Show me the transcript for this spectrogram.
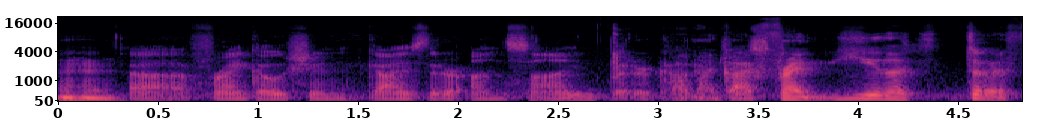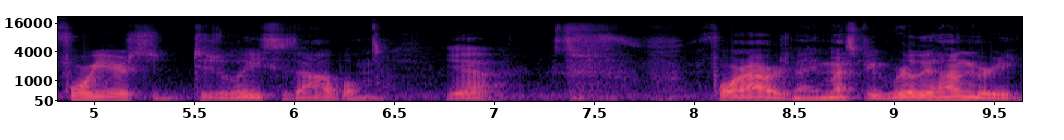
Mhm. uh, Frank Ocean, guys that are unsigned but are Oh kind my of god, Frank! He like, took like four years to, to release his album. Yeah, Four hours, man. He must be really hungry.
